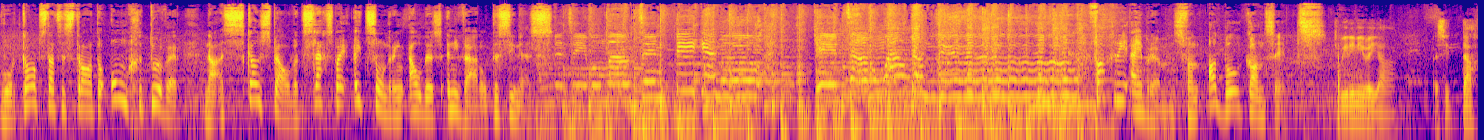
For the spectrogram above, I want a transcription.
word Kaapstad se strate omgetower na 'n skouspel wat slegs by uitsondering elders in die wêreld te sien is. Table Mountain Abrams van Oddball Concepts. Tweede nuwe jaar is die dag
